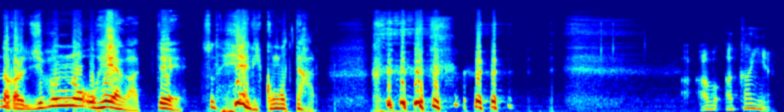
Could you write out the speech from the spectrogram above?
だから自分のお部屋があって、その部屋にこもってはる。あああかんやん。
